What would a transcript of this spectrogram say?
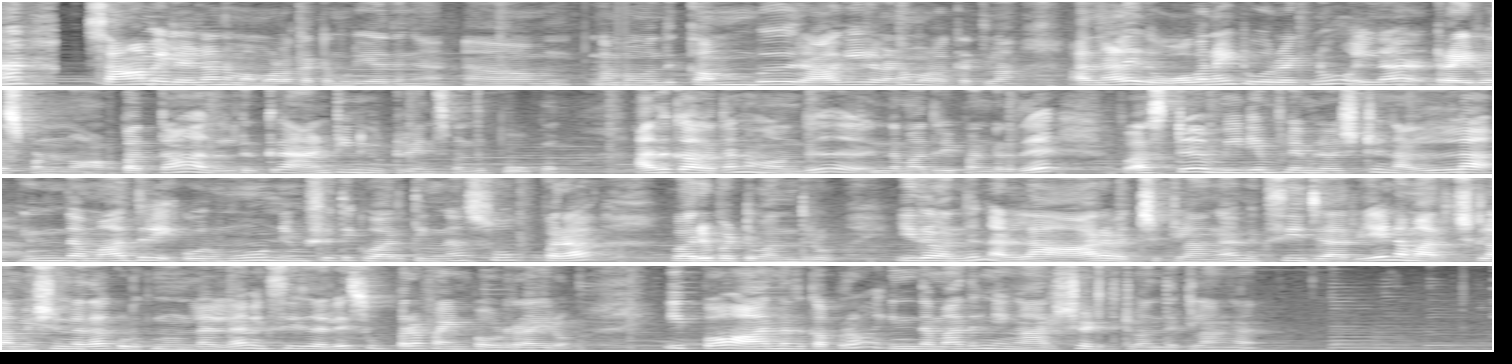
சாமையிலலாம் நம்ம முளைக்கட்ட முடியாதுங்க. நம்ம வந்து கம்பு ராகியில் வேணால் முளைக்கட்டலாம். அதனால் இதை ஓவர் நைட் ஊற வைக்கணும் இல்லைனா ட்ரை ரோஸ்ட் பண்ணணும். அப்போ தான் அதில் இருக்கிற ஆன்டி நியூட்ரியன்ஸ் வந்து போகும். அதுக்காக தான் நம்ம வந்து இந்த மாதிரி பண்ணுறது ஃபஸ்ட்டு மீடியம் ஃப்ளேமில் வச்சுட்டு நல்லா இந்த மாதிரி ஒரு மூணு நிமிஷத்துக்கு வறுத்திங்கன்னா சூப்பராக வறுபட்டு வந்துடும் இதை வந்து நல்லா ஆற வச்சுக்கலாங்க. மிக்ஸி ஜார்லேயே நம்ம அரைச்சிக்கலாம். மிஷினில் தான் கொடுக்கணும்லாம் இல்லை மிக்ஸி ஜார்லேயே சூப்பராக ஃபைன் பவுடர் ஆயிரும். இப்போது ஆறினதுக்கப்புறம் இந்த மாதிரி நீங்கள் அரைச்சி எடுத்துகிட்டு வந்துக்கலாங்க.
